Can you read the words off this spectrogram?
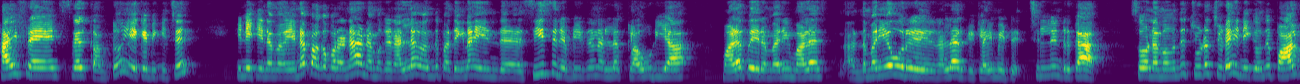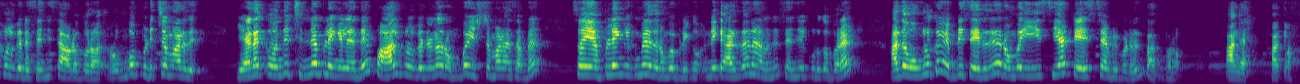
Hi friends welcome to AKP kitchen இன்றைக்கி நம்ம என்ன பார்க்க போகிறோன்னா நமக்கு நல்லா வந்து பார்த்தீங்கன்னா இந்த சீசன் எப்படி இருக்குன்னா நல்ல க்ளவுடியாக மழை பெய்கிற மாதிரி மழை அந்த மாதிரியே ஒரு நல்லா இருக்குது கிளைமேட்டு சில்லுன்னு இருக்கா? ஸோ நம்ம வந்து சுட சுட இன்றைக்கி வந்து பால் கொழுக்கட்டை செஞ்சு சாப்பிட போகிறோம் ரொம்ப பிடிச்சமானது. எனக்கு வந்து சின்ன பிள்ளைங்கள்லேருந்தே பால் கொழுக்கட்டைனா ரொம்ப இஷ்டமாக நான் சாப்பிட்டேன் ஸோ என் பிள்ளைங்களுக்குமே அது ரொம்ப பிடிக்கும். இன்றைக்கி அதுதான் நான் வந்து செஞ்சு கொடுக்க போகிறேன் அதை உங்களுக்கும் எப்படி செய்கிறது ரொம்ப ஈஸியாக டேஸ்ட்டாக எப்படி பண்ணுறதுன்னு பார்க்க போகிறோம் வாங்க பார்க்கலாம்.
